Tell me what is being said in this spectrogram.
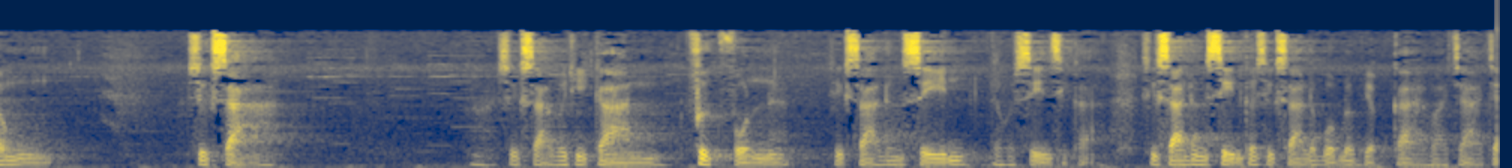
ต้องศึกษา ศึกษาวิธีการฝึกฝนนะศึกษาเรื่องศีลเรียกว่าศีลสิกขาศึกษาเรื่องศีลก็ศึกษาระบบระเบียบกายวาจาใจ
